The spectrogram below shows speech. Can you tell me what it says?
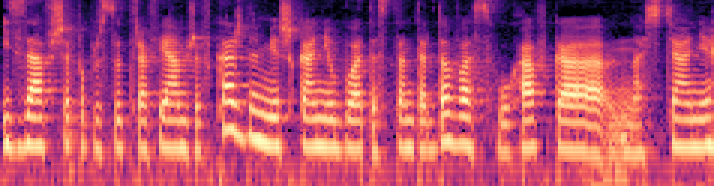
i zawsze po prostu trafiałam, że w każdym mieszkaniu była ta standardowa słuchawka na ścianie,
